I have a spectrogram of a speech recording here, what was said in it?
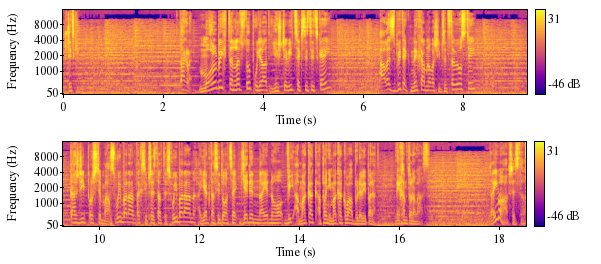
Vždycky. Takhle, mohl bych tenhle vstup udělat ještě víc sexistický, ale zbytek nechám na vaší představivosti. Každý prostě má svůj banán, tak si představte svůj banán a jak ta situace jeden na jednoho, vy a makak a paní makaková bude vypadat. Nechám to na vás. Zajímavá představa.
